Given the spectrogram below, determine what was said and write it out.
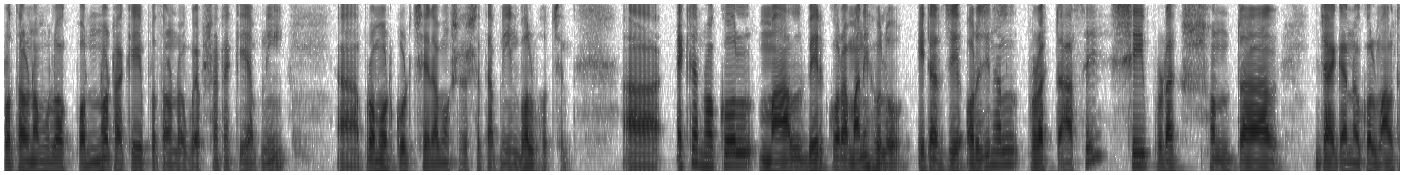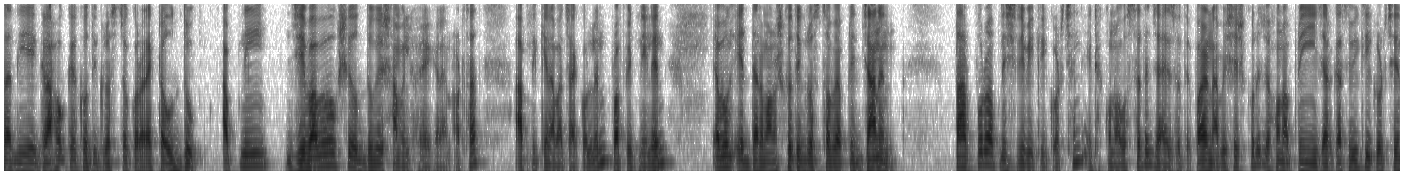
প্রতারণামূলক পণ্যটাকে, প্রতারণামূলক ব্যবসাটাকে আপনি প্রমোট করছেন এবং সেটার সাথে আপনি ইনভলভ হচ্ছেন। একটা নকল মাল বের করা মানে হলো এটার যে অরিজিনাল প্রোডাক্টটা আছে, সেই প্রোডাকশনটার জায়গা নকল মালটা দিয়ে গ্রাহককে ক্ষতিগ্রস্ত করার একটা উদ্যোগ। আপনি যেভাবে হোক সেই উদ্যোগে সামিল হয়ে গেলেন। অর্থাৎ আপনি কেনাবেচা করলেন প্রফিট নিলেন এবং এর দ্বারা মানুষ ক্ষতিগ্রস্ত হবে আপনি জানেন। তারপরও আপনি সেটি বিক্রি করছেন, এটা কোনো অবস্থাতে জায়জ হতে পারে না। বিশেষ করে যখন আপনি যার কাছে বিক্রি করছেন,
